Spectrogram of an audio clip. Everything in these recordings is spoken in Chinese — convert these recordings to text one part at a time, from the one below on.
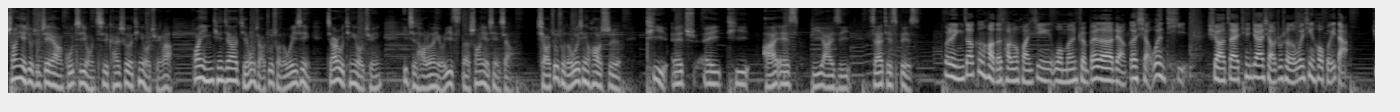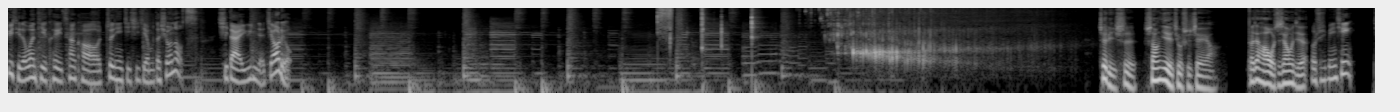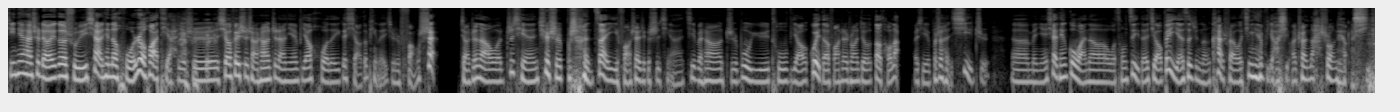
商业就是这样，鼓起勇气开设听友群了。欢迎添加节目小助手的微信，加入听友群，一起讨论有意思的商业现象。小助手的微信号是 t h a t i s b i z that is biz。为了营造更好的讨论环境，我们准备了两个小问题，需要在添加小助手的微信后回答。具体的问题可以参考最近几期节目的 show notes，期待与你的交流。这里是商业就是这样。大家好，我是肖文杰，我是徐冰清。今天还是聊一个属于夏天的火热话题啊，也是消费市场上这两年比较火的一个小的品类，就是防晒。讲真的啊，我之前确实不是很在意防晒这个事情啊，基本上止步于涂比较贵的防晒霜就到头了，而且也不是很细致。呃，每年夏天过完呢，我从自己的脚背颜色就能看出来，我今年比较喜欢穿那双凉鞋。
